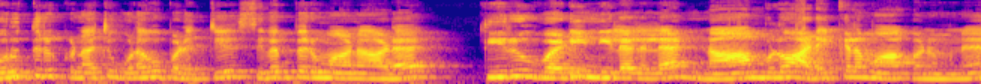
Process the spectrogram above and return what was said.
ஒருத்தருக்குனாச்சும் உணவு படைச்சு சிவபெருமானாட திருவடி நிழலில் நாமளும் அடைக்கலம் ஆகணும்னு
